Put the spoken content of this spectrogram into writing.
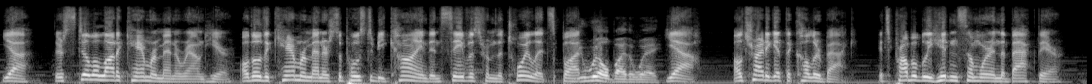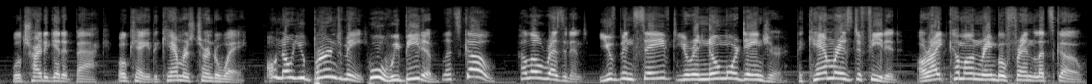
Yeah, there's still a lot of cameramen around here. Although the cameramen are supposed to be kind and save us from the toilets, but You will, by the way. yeah, I'll try to get the color back. It's probably hidden somewhere in the back there. We'll try to get it back. Okay, the camera's turned away. Oh no, you burned me! Ooh, we beat him. Let's go! Hello, resident. You've been saved. You're in no more danger. The camera is defeated. Alright, come on, rainbow friend, let's go.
